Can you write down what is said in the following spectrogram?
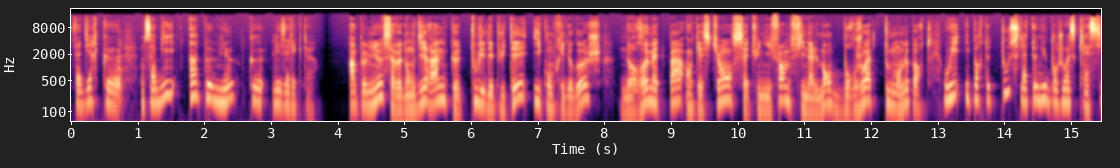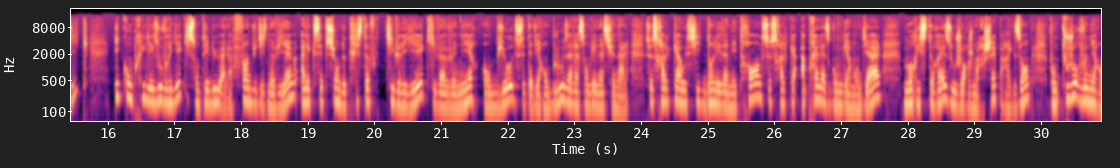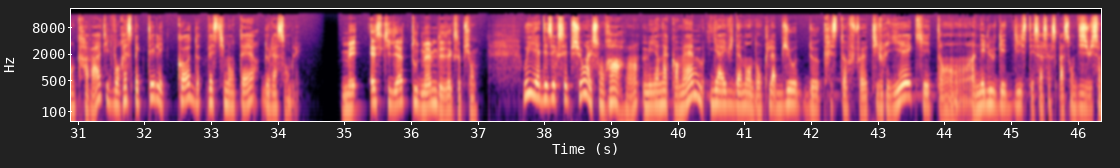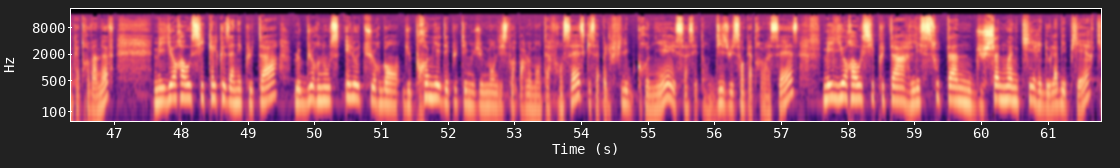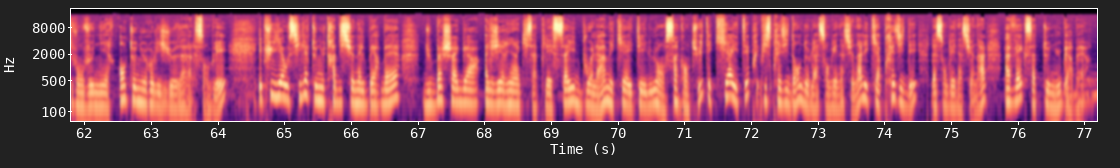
C'est-à-dire que on s'habille un peu mieux que les électeurs. Un peu mieux, ça veut donc dire, Anne, que tous les députés, y compris de gauche, ne remettent pas en question cet uniforme finalement bourgeois, tout le monde le porte. Oui, ils portent tous la tenue bourgeoise classique, y compris les ouvriers qui sont élus à la fin du 19e, à l'exception de Christophe Tivrier qui va venir en biode, c'est-à-dire en blouse à l'Assemblée nationale. Ce sera le cas aussi dans les années 30, ce sera le cas après la Seconde Guerre mondiale. Maurice Thorez ou Georges Marchais, par exemple, vont toujours venir en cravate, ils vont respecter les codes vestimentaires de l'Assemblée. Mais est-ce qu'il y a tout de même des exceptions? Oui, il y a des exceptions, elles sont rares, hein, mais il y en a quand même. Il y a évidemment donc la bio de Christophe Tivrier, qui est un élu guédiste, et ça, ça se passe en 1889. Mais il y aura aussi quelques années plus tard le burnous et le turban du premier député musulman de l'histoire parlementaire française, qui s'appelle Philippe Grenier, et ça, c'est en 1896. Mais il y aura aussi plus tard les soutanes du chanoine Kir et de l'abbé Pierre, qui vont venir en tenue religieuse à l'Assemblée. Et puis il y a aussi la tenue traditionnelle berbère du Bacha algérien qui s'appelait Saïd Boualam et qui a été élu en 58 et qui a été vice-président de l'Assemblée nationale et qui a présidé l'Assemblée nationale avec sa tenue berbère.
